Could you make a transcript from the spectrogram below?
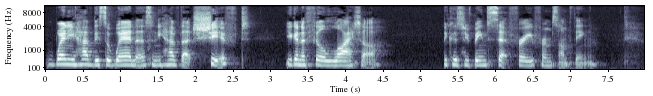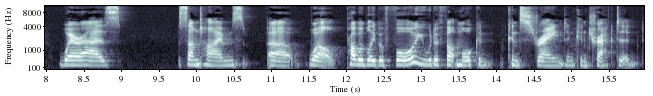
when you have this awareness and you have that shift you're going to feel lighter because you've been set free from something whereas sometimes, uh, well, probably before you would have felt more con- constrained and contracted.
